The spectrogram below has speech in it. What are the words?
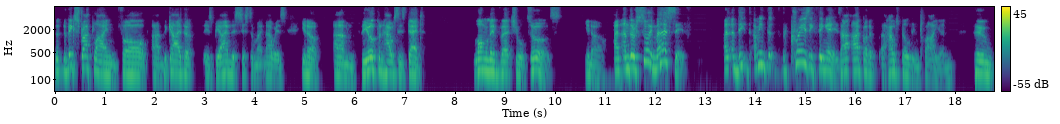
the, the big strap line for um, the guy that is behind this system right now is, you know, um, the open house is dead. Long live virtual tours, you know, and, and they're so immersive. And, and the, I mean, the, the crazy thing is, I, have got a, a house building client who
